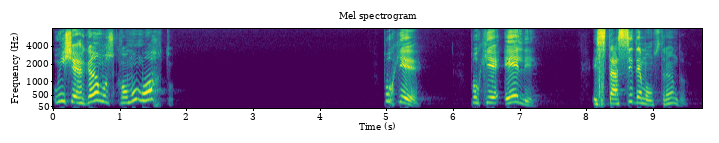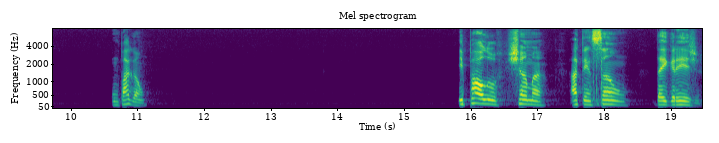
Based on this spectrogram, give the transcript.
o enxergamos como morto. Por quê? Porque ele está se demonstrando um pagão. E Paulo chama a atenção da igreja.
